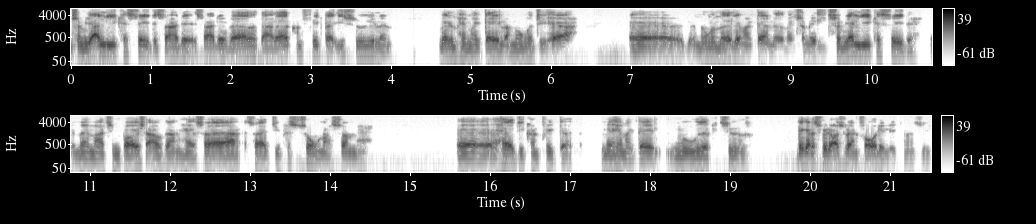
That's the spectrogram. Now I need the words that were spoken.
Som jeg lige kan se det, så har det, så har det været, der har været konflikter i Sydjylland mellem Henrik Dahl og nogle af de her øh, nogle af medlemmerne dernede, men som jeg, som jeg lige kan se det med Martin Bøjs afgang her, så er, så er de personer, som øh, havde de konflikter med Henrik Dahl, nu ude af partiet. Det kan der selvfølgelig også være en fordel i, kan man sige,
